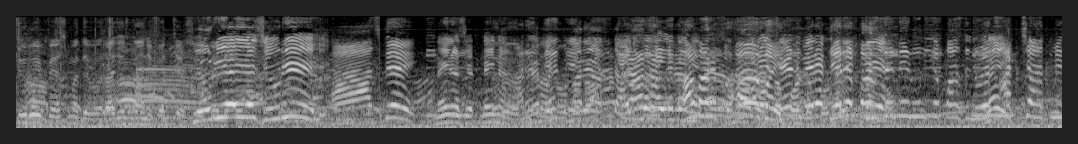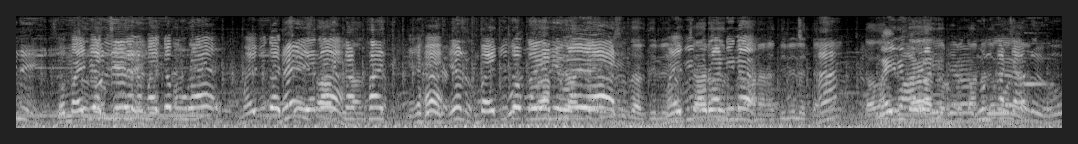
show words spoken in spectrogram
शिरोई पॅच मध्ये राजस्थानी बच्चे. शिवरी है ये शिवरी. नहीं ना सेट नहीं ना. हमारे तेरे पास नहीं उनके पास नहीं अच्छा आदमी नहीं. तो मैं भी अच्छे है मैं क्या बुरा है? मैं भी तो अच्छे है ना मैं भी तो बुरा नहीं हुआ यार. मैं भी बुरा हजार नहीं ना. मैं भी बारा कानाने उनका. चालू है.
